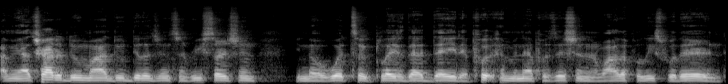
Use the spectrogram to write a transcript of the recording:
I mean, I try to do my due diligence and researching you know what took place that day that put him in that position and why the police were there and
